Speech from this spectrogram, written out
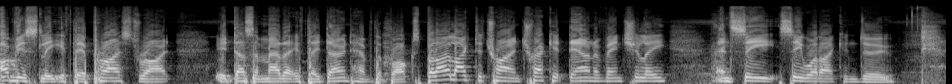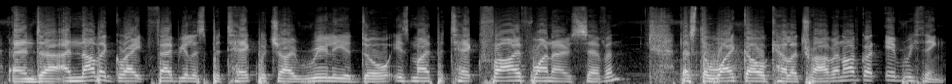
Obviously if they're priced right it doesn't matter if they don't have the box. But I like to try and track it down eventually and see see what I can do. And uh, another great fabulous Patek which I really adore is my Patek 5107 that's the white gold Calatrava, and I've got everything.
